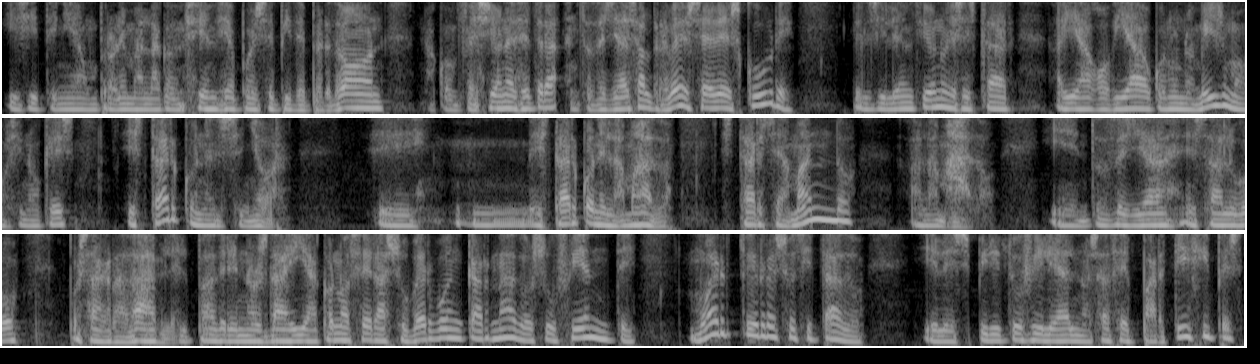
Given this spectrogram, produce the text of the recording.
y si tenía un problema en la conciencia pues se pide perdón, una confesión, etcétera, entonces ya es al revés, se descubre que el silencio no es estar ahí agobiado con uno mismo, sino que es estar con el Señor, eh, estar con el amado, estarse amando al amado. Y entonces ya es algo pues agradable. El Padre nos da ahí a conocer a su verbo encarnado, sufriente, muerto y resucitado, y el Espíritu filial nos hace partícipes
